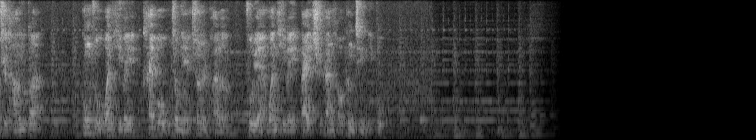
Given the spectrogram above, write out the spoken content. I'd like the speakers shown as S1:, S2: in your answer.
S1: 我是唐一端恭祝 one tv 开播五周年生日快乐祝愿 one tv 百尺竿头更进一步。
